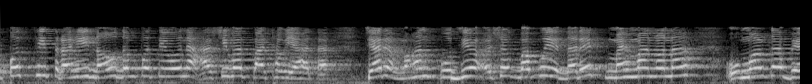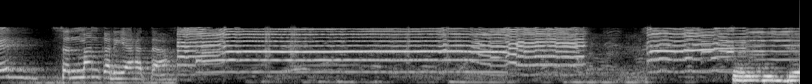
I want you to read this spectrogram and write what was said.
ઉપસ્થિત રહી નવ દંપતીઓને આશીર્વાદ પાઠવ્યા હતા. જ્યારે મહંત પૂજ્ય અશોક બાપુએ દરેક મહેમાનોના ઉમળકા ભેદ સન્માન કર્યા હતા. પરમ પૂજ્ય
